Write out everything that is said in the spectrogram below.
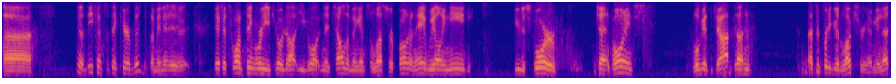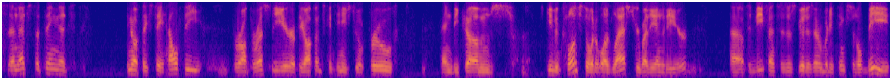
uh, you know, defense will take care of business. I mean, it, if it's one thing where you go out, you go out and they tell them against a lesser opponent, hey, we only need you to score ten points, we'll get the job done that's a pretty good luxury. I mean, that's and that's the thing that you know if they stay healthy throughout the rest of the year, if the offense continues to improve and becomes even close to what it was last year by the end of the year, uh, if the defense is as good as everybody thinks it'll be,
